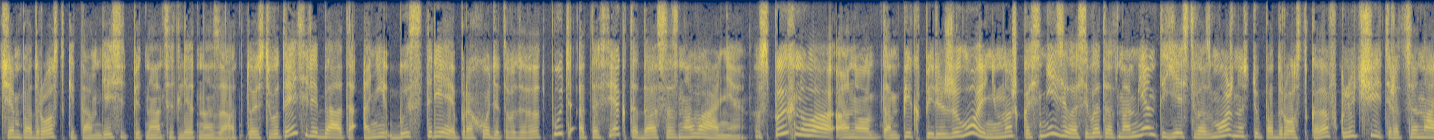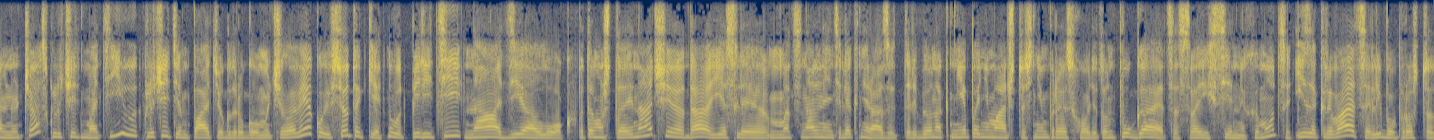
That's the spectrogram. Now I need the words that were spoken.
чем подростки там 10-15 лет назад. То есть вот эти ребята, они быстрее проходят вот этот путь от эффекта до осознавания. Вспыхнуло, оно там пик пережило и немножко снизилось, и в этот момент есть возможность у подростка да, включить рациональную часть, включить мотивы, включить эмпатию к другому человеку и все-таки ну, вот, перейти на диалог. Потому что иначе, да, если эмоциональный интеллект не развит, ребенок не понимает, что с ним происходит, он пугается своих сильных эмоций и закрывается, либо просто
